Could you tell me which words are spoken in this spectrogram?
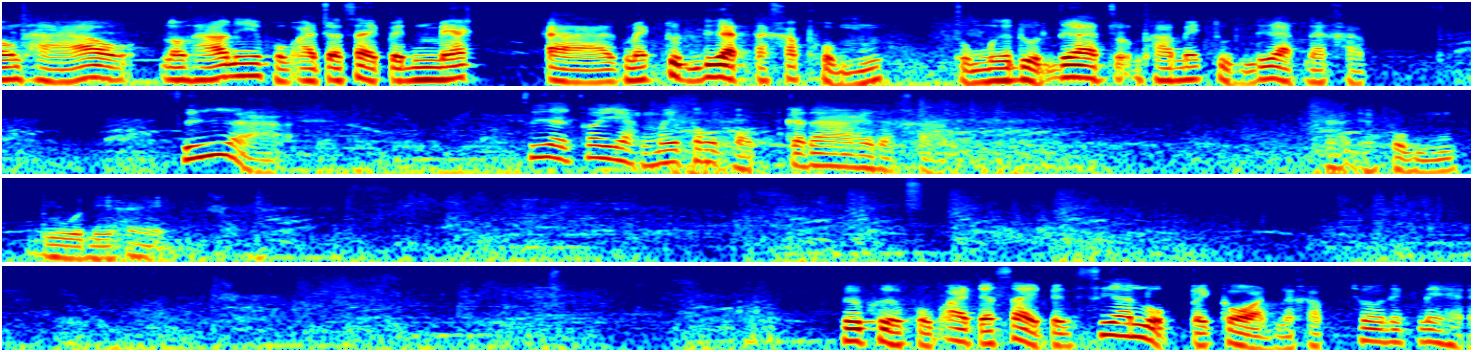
รองเท้ารองเท้านี่ผมอาจจะใส่เป็นแม็กอ่าแม็กดูดเลือดนะครับ ผมถุงมือดูดเลือดรองเท้าแม็กดูดเลือดนะครับ เสื้อ เสื้อก็ยังไม่ต้องออฟก็ได้นะครับเดี๋ยวผมดูนี้ให้ เผื่อผมอาจจะใส่เป็นเสื้อหลบไปก่อนนะครับ ช่วงแรก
